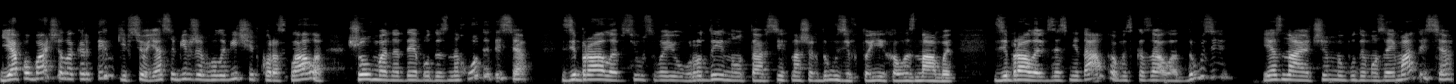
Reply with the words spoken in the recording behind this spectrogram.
Я побачила картинки, все, я собі вже в голові чітко розклала, що в мене де буде знаходитися. Зібрала всю свою родину та всіх наших друзів, хто їхали з нами, зібрала їх за сніданком і сказала: друзі, я знаю, чим ми будемо займатися.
